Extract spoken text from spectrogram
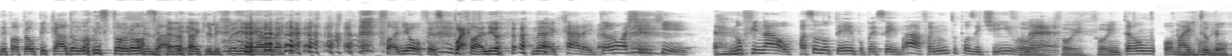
de papel picado não estourou, sabe? Aquele foi legal, né? Falhou, fez Falhou. né? Cara, então eu achei que no final, passando o tempo, pensei, bah, foi muito positivo, Foi, né? foi, foi. Então, ô Michael, muito bom.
